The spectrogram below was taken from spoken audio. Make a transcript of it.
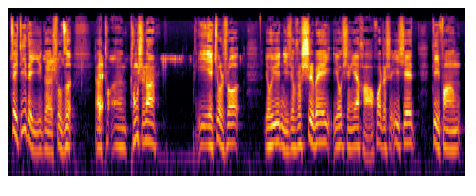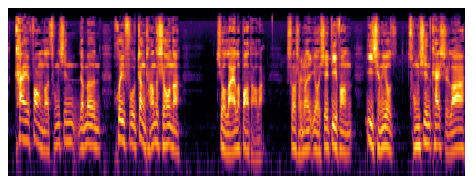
最低的一个数字。呃，同嗯、呃，同时呢，也就是说，由于你就说示威游行也好，或者是一些地方开放了，重新人们恢复正常的时候呢，就来了报道了，说什么有些地方疫情又重新开始了，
